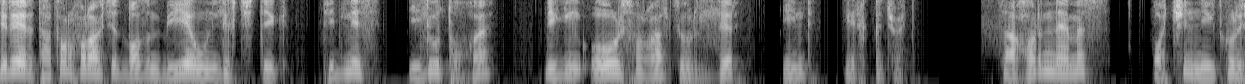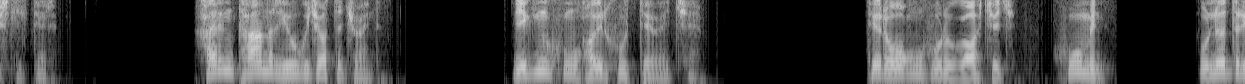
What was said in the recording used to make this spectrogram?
Тэрээр татвар хураагчид болон бие үнэлэгчдийг тэднээс илүү тухай нэгэн өөр сургаал зөвлөлөөр энд ярих гэж байна. За 28-аас 31-р эшлэлдэр Харин та нар юу гэж бодож байна? Нэгэн хүн хоёр хүүтэй байжээ. Тэр ууган хүрүүгээ очиж "Хүү минь өнөөдөр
